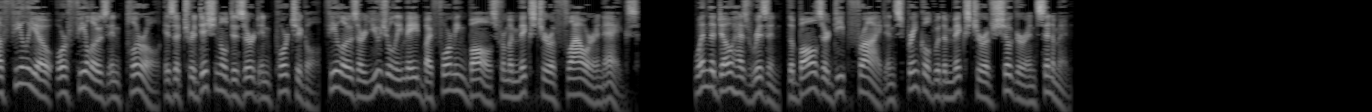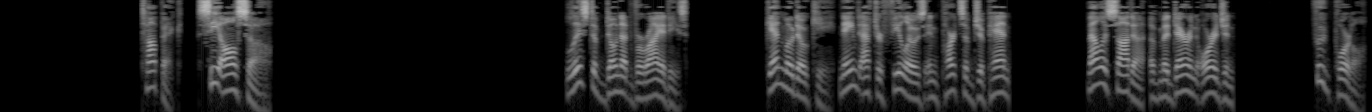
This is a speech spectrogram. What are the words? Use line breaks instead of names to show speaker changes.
A filhó or filhós in plural is a traditional dessert in Portugal. Filhós are usually made by forming balls from a mixture of flour and eggs. When the dough has risen, the balls are deep fried and sprinkled with a mixture of sugar and cinnamon. Topic: See also List of donut varieties Ganmodoki, named after filhós in parts of Japan Malasada, of Madeiran origin. Food portal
